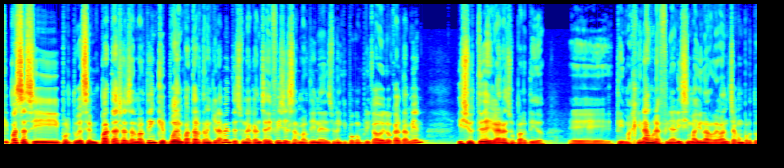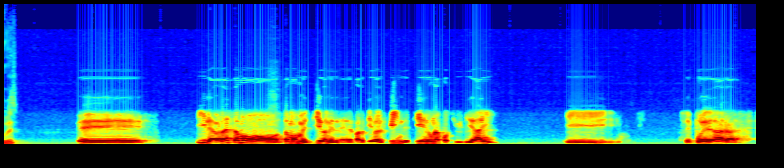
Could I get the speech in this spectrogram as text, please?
¿Qué pasa si Portugués empata allá en San Martín? Que puede empatar tranquilamente, es una cancha difícil. San Martín es un equipo complicado de local también. Y si ustedes ganan su partido, eh, ¿te imaginás una finalísima y una revancha con Portugués? Eh, y la verdad estamos estamos metidos en el, partido del fin, de sí es una posibilidad y, se puede dar.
